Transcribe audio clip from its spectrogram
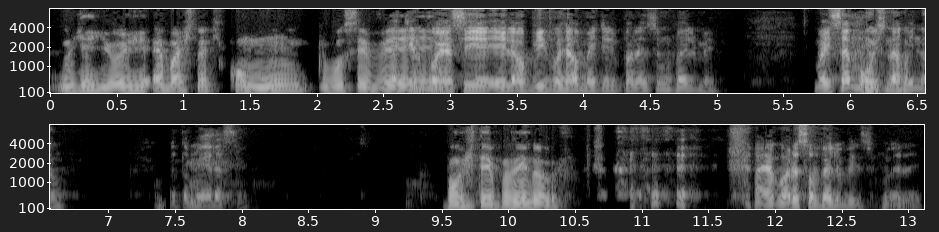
nos dias de hoje, é bastante comum você Pra quem não ver. conhece ele ao vivo, realmente ele parece um velho mesmo. Mas isso é bom, isso não é ruim, não. Eu também era assim. Bons tempos, hein, Douglas? Aí agora eu sou velho mesmo, é verdade.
